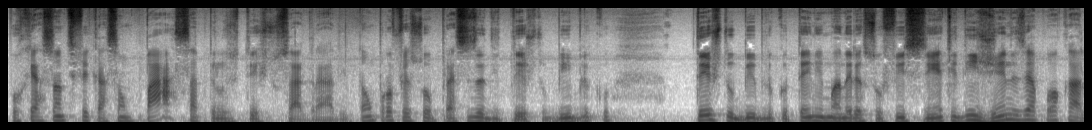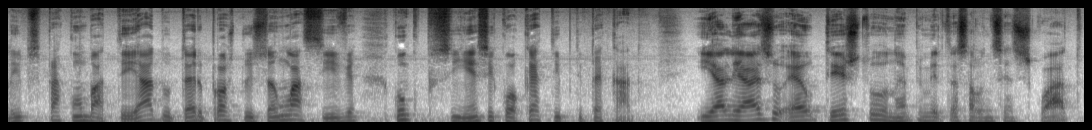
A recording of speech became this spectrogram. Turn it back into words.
Porque a santificação passa pelo texto sagrado. Então o professor precisa de texto bíblico texto bíblico tem de maneira suficiente de Gênesis e Apocalipse para combater adultério, prostituição, lascívia, concupiscência e qualquer tipo de pecado. E, aliás, é o texto, né, 1 Tessalonicenses 4,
